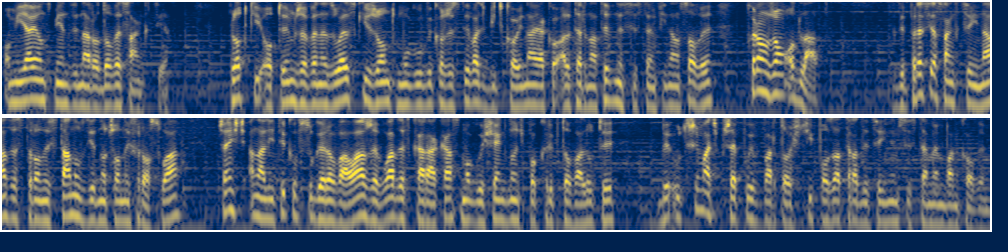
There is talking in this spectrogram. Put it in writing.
omijając międzynarodowe sankcje. Plotki o tym, że wenezuelski rząd mógł wykorzystywać bitcoina jako alternatywny system finansowy, krążą od lat. Gdy presja sankcyjna ze strony Stanów Zjednoczonych rosła, część analityków sugerowała, że władze w Caracas mogły sięgnąć po kryptowaluty, by utrzymać przepływ wartości poza tradycyjnym systemem bankowym.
